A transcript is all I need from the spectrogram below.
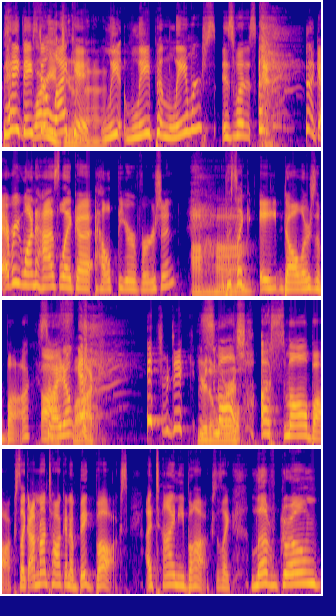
Hey, they still like it. Le- Leapin' Lemurs is what it's like. Everyone has like a healthier version. Uh-huh. It's like eight dollars a box, so Ah, I don't fuck. It's ridiculous. You're the small, worst. a small box. Like I'm not talking a big box, a tiny box. It's like love grown,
